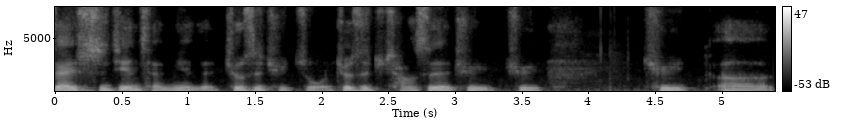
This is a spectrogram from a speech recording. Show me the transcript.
在实践层面的，就是去做，就是尝试的去去去呃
